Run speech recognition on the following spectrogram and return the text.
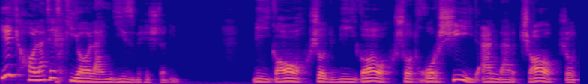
یک حالت خیال انگیز بهش دادیم. بیگاه شد بیگاه شد خورشید اندر چاه شد.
